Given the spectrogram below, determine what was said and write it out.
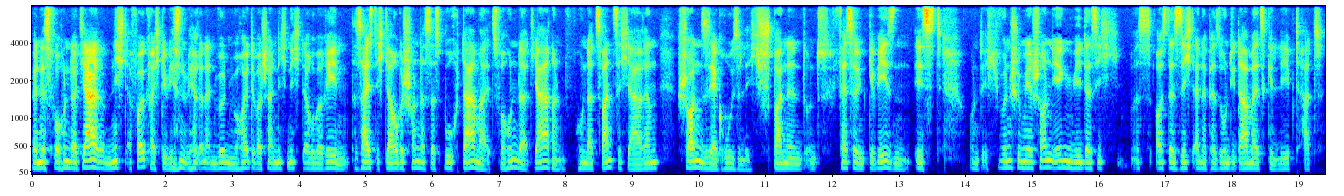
wenn es vor 100 Jahren nicht erfolgreich gewesen wäre, dann würden wir heute wahrscheinlich nicht darüber reden. Das heißt, ich glaube schon, dass das Buch damals, vor 100 Jahren, 120 Jahren, schon sehr gruselig, spannend und fesselnd gewesen ist. Und ich wünsche mir schon irgendwie, dass ich es aus der Sicht einer Person, die damals gelebt hat,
